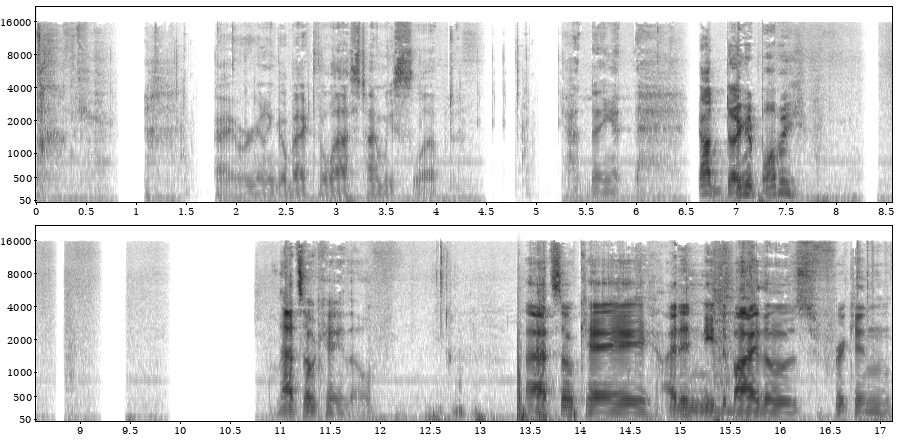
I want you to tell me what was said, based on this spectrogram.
Alright, we're gonna go back to the last time we slept. God dang it. God dang it, Bobby! That's okay, though. That's okay. I didn't need to buy those freaking.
